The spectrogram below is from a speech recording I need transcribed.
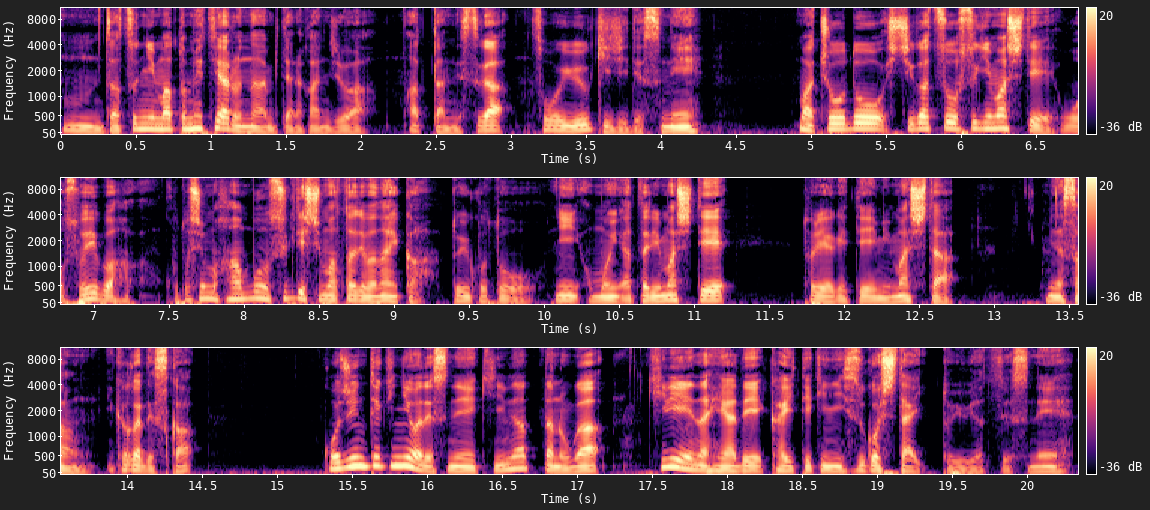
うん、雑にまとめてあるなみたいな感じはあったんですが、そういう記事ですね。まあちょうど7月を過ぎまして、おそういえば今年も半分過ぎてしまったではないかということに思い当たりまして取り上げてみました。皆さんいかがですか？個人的にはですね、気になったのが、綺麗な部屋で快適に過ごしたいというやつですね。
